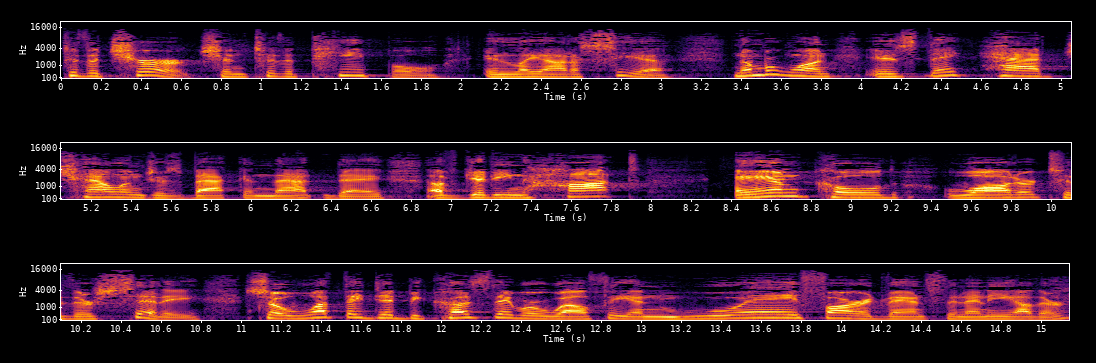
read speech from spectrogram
to the church and to the people in Laodicea. Number one is they had challenges back in that day of getting hot and cold water to their city. So, what they did, because they were wealthy and way far advanced than any other,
